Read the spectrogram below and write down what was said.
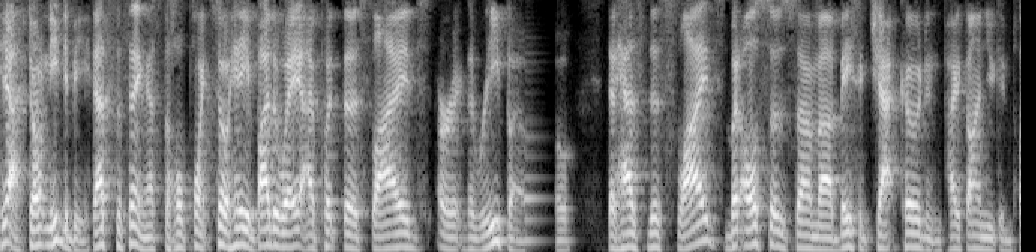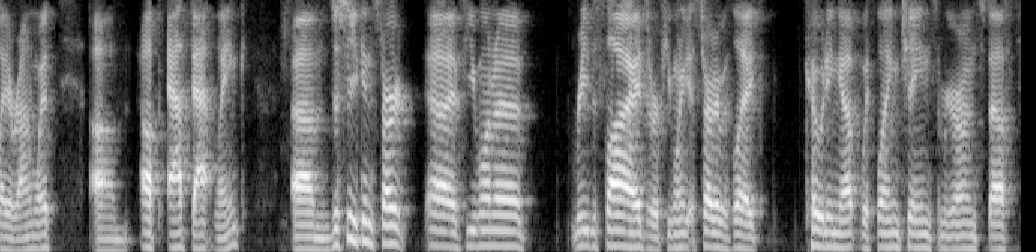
yeah, don't need to be. That's the thing. That's the whole point. So hey, by the way, I put the slides or the repo that has this slides, but also some uh, basic chat code in Python you can play around with um, up at that link, um, just so you can start uh, if you want to read the slides or if you want to get started with like coding up with LangChain, some of your own stuff,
